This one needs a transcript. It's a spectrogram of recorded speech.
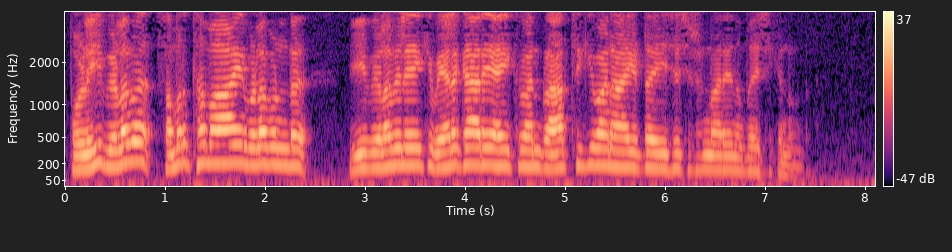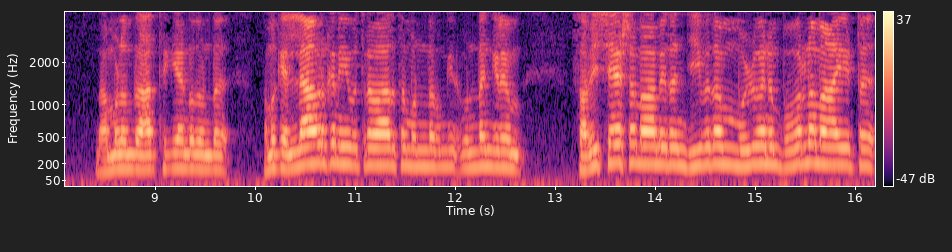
അപ്പോൾ ഈ വിളവ് സമൃദ്ധമായ വിളവുണ്ട്. ഈ വിളവിലേക്ക് വേലക്കാരെ അയക്കുവാൻ പ്രാർത്ഥിക്കുവാനായിട്ട് ഈശോ ശിഷ്യന്മാരെ നിർദ്ദേശിക്കുന്നുണ്ട്. നമ്മളും പ്രാർത്ഥിക്കേണ്ടതുണ്ട്. നമുക്ക് എല്ലാവർക്കും ഈ ഉത്തരവാദിത്വം ഉണ്ടെങ്കിലും സവിശേഷമാമിതം ജീവിതം മുഴുവനും പൂർണമായിട്ട്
